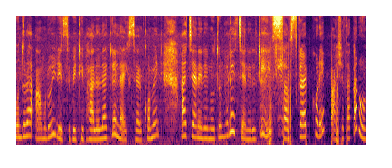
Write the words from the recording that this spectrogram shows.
বন্ধুরা, আমরই রেসিপিটি ভালো লাগলে লাইক, শেয়ার, কমেন্ট আর চ্যানেলে নতুন হলে চ্যানেলটি সাবস্ক্রাইব করে পাশে থাকার অনুরোধ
